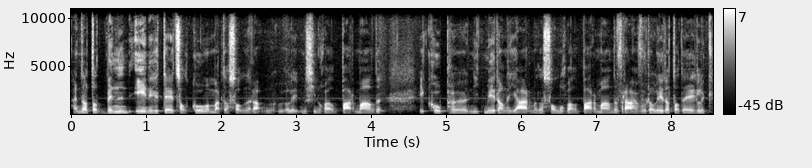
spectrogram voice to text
en dat dat binnen enige tijd zal komen, maar dat zal misschien nog wel een paar maanden. Ik hoop uh, niet meer dan een jaar, maar dat zal nog wel een paar maanden vragen voordat dat dat eigenlijk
